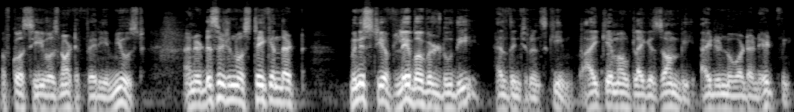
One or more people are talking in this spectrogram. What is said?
Of course, he was not very amused. And a decision was taken that Ministry of Labour will do the health insurance scheme. I came out like a zombie. I didn't know what had hit me.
